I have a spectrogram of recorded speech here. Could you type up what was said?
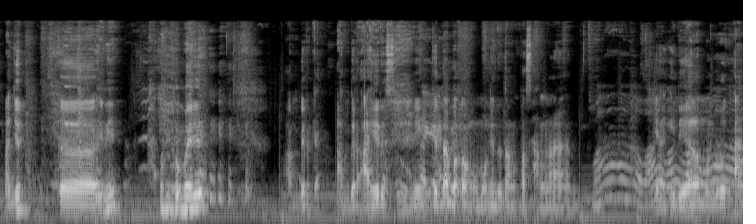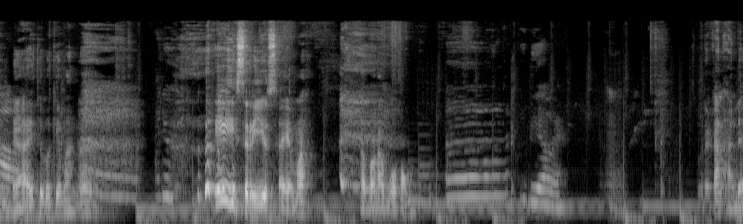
lanjut ke ini apa namanya hampir ke hampir akhir sih ini Oke, kita hampir. bakal ngomongin tentang pasangan wow wow yang wow, ideal wow. menurut anda itu bagaimana aduh eh serius saya mah nggak pernah bohong Eh, ideal ya Hmm. sebenarnya kan ada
